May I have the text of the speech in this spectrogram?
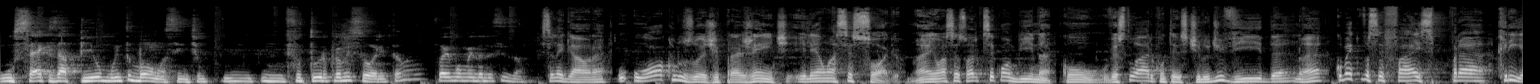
um sex appeal muito bom, assim, tinha um, um futuro promissor. Então foi o momento da decisão. Isso é legal, né? O, o óculos hoje pra gente, ele é um acessório, não é? É um acessório que você combina com o vestuário, com o teu estilo de vida, não é? Como é que você faz para criar,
